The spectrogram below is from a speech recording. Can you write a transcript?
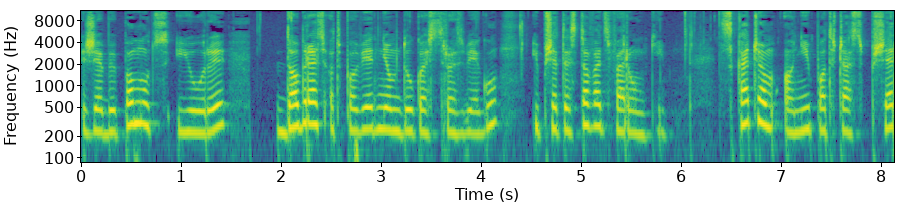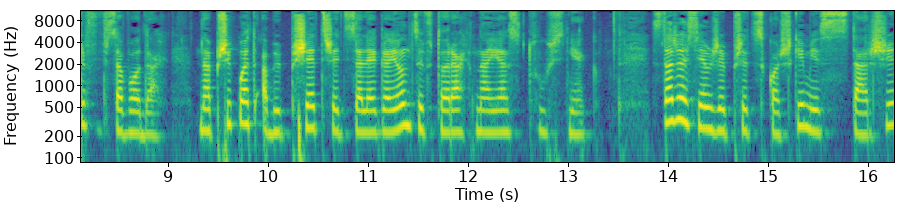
żeby pomóc jury dobrać odpowiednią długość rozbiegu i przetestować warunki. Skaczą oni podczas przerw w zawodach, na przykład aby przetrzeć zalegający w torach najazdu śnieg. Zdarza się, że przed skoczkiem jest starszy,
